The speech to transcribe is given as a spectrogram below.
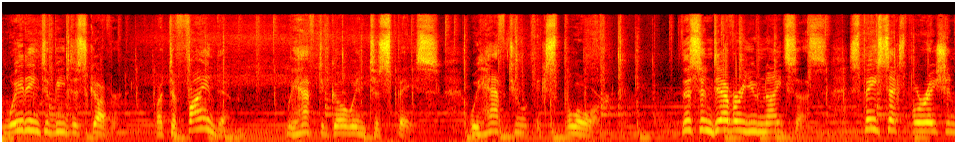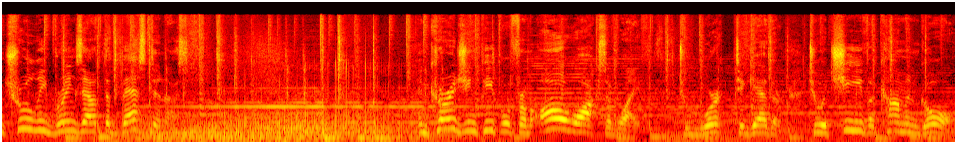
waiting to be discovered. But to find them, we have to go into space. We have to explore. This endeavor unites us. Space exploration truly brings out the best in us, encouraging people from all walks of life to work together to achieve a common goal,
